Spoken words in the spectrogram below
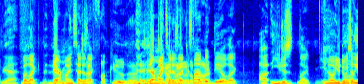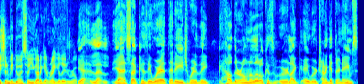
Yeah. But like their mindset is like fuck you. their mindset is like it's the not a big deal. Like uh, you just like you know you're doing Well- something you shouldn't be doing, so you got to get regulated real Yeah, quick. le- yeah, it sucked because they were at that age where they held their own a little because we are like, hey, we are trying to get their names,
